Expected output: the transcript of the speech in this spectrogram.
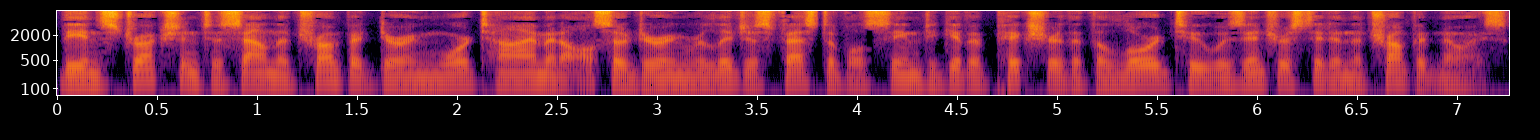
The instruction to sound the trumpet during wartime and also during religious festivals seemed to give a picture that the Lord too was interested in the trumpet noise.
